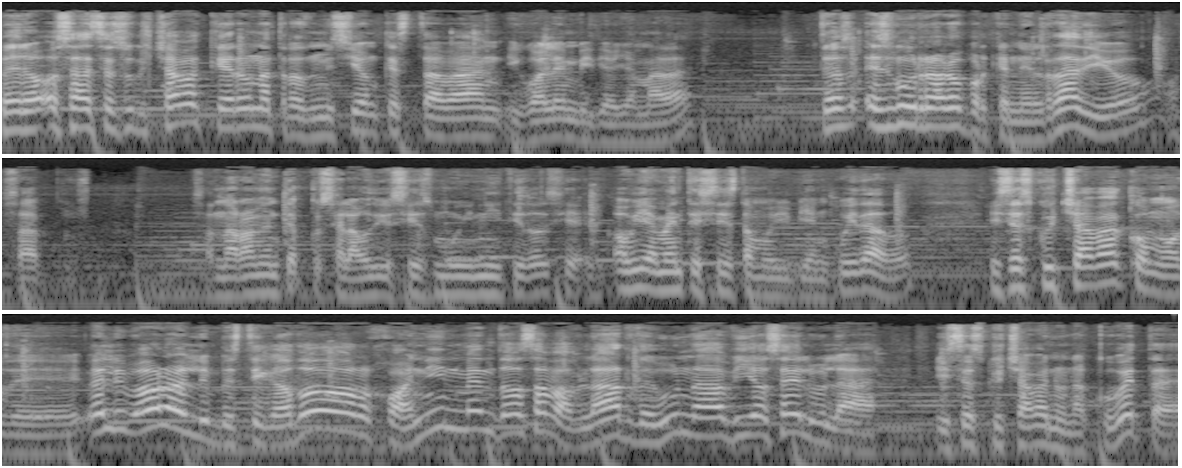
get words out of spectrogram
Pero, o sea, se escuchaba que era una transmisión que estaban igual en videollamada. Entonces, es muy raro porque en el radio, o sea, pues, o sea, normalmente pues el audio sí es muy nítido, sí- obviamente sí está muy bien cuidado. Y se escuchaba como de, "El- ahora el investigador Juanín Mendoza va a hablar de una biocélula. Y se escuchaba en una cubeta.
